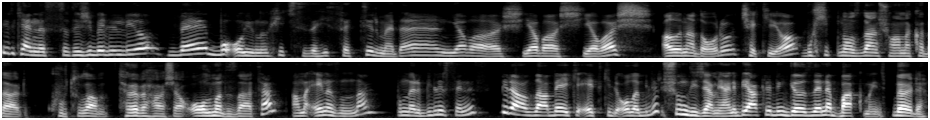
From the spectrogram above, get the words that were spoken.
Bir kendine strateji belirliyor ve bu oyunu hiç size hissettirmeden yavaş yavaş yavaş ağına doğru çekiyor. Bu hipnozdan şu ana kadar kurtulan tövbe haşa olmadı zaten ama en azından bunları bilirseniz biraz daha belki etkili olabilir. Şunu diyeceğim yani bir akrebin gözlerine bakmayın. Böyle.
